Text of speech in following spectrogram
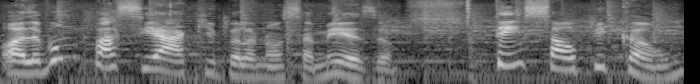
Olha, vamos passear aqui pela nossa mesa. Tem salpicão.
